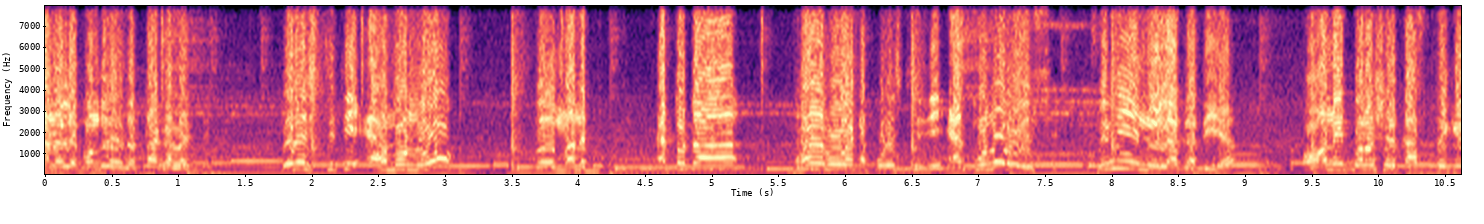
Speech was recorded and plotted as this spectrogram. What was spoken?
আনালে পনেরো হাজার টাকা লাগবে। পরিস্থিতি এমনও মানে এতটা ভয়াবহ একটা পরিস্থিতি এখনও রয়েছে। বিভিন্ন এলাকা দিয়ে অনেক মানুষের কাছ থেকে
